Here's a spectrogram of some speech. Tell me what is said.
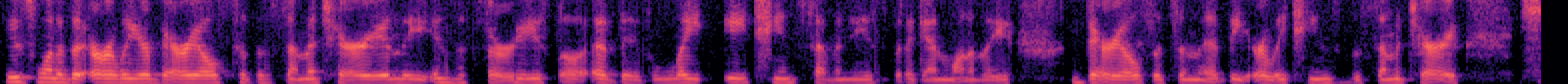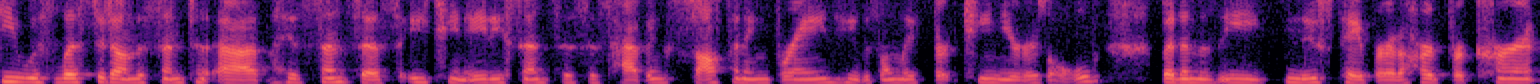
He was one of the earlier burials to the cemetery in the in the 30s, the, uh, the late 1870s. But again, one of the burials that's in the, the early teens of the cemetery. He was listed on the cent- uh, his census, 1880 census, as having softening brain. He was only 13 years old, but in the, the newspaper, the Hartford courant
